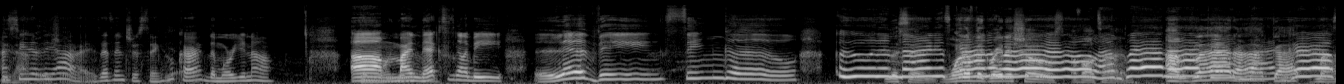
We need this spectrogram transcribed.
I see it in the eyes. That's interesting. Okay, the more you know. Um, my next is gonna be living single. Ooh, the Listen, night is one of the greatest shows of all wild. time. I'm glad, I'm glad I I got, got my girls.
